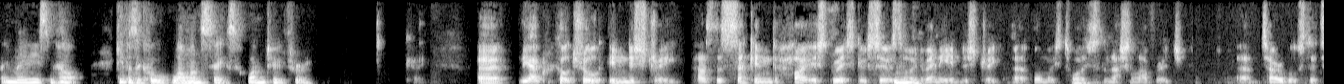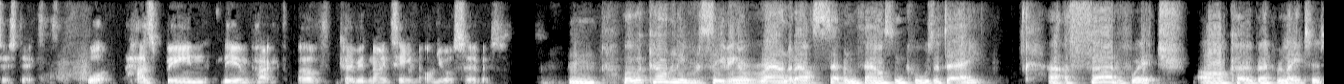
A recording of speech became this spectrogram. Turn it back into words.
they may need some help, give us a call 116 123. Uh, the agricultural industry has the second highest risk of suicide of any industry, uh, almost twice the national average. Um, terrible statistics. What has been the impact of COVID 19 on your service? Mm. Well, we're currently receiving around about 7,000 calls a day, uh, a third of which are COVID related.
